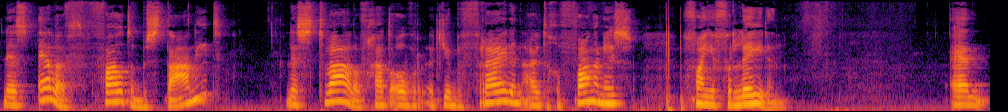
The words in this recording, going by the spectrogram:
Les 11, fouten bestaan niet. Les 12 gaat over het je bevrijden uit de gevangenis van je verleden. En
